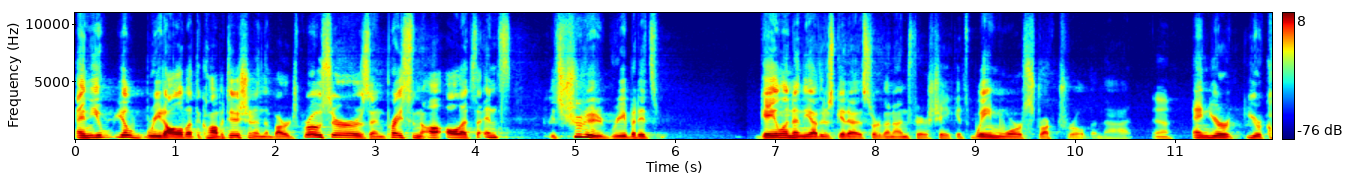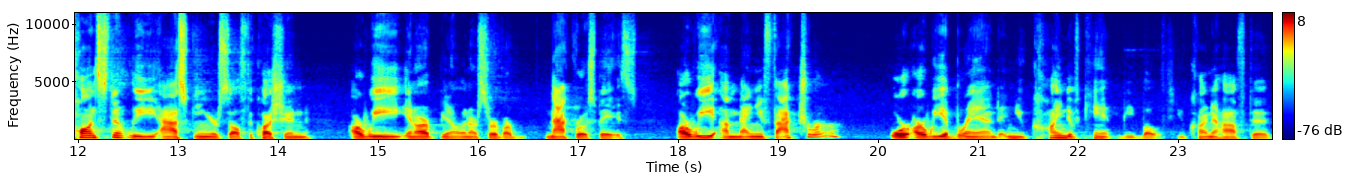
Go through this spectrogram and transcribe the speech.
And you you'll read all about the competition and the large grocers and price and all, all that stuff. And it's, it's true to a degree, but it's Galen and the others get a sort of an unfair shake. It's way more structural than that. Yeah. And you're you're constantly asking yourself the question: Are we in our you know in our sort of our macro space? Are we a manufacturer or are we a brand? And you kind of can't be both. You kind of have to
